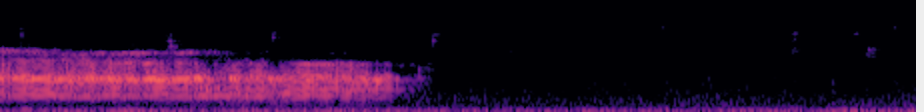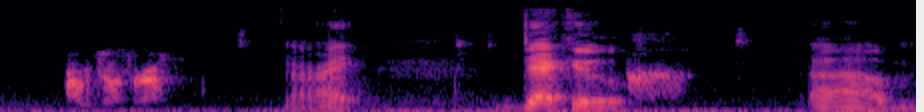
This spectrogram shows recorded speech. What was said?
uh, I'm Jotaro. All right. Deku. Um.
